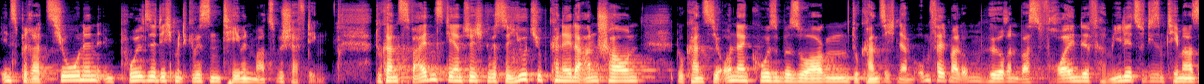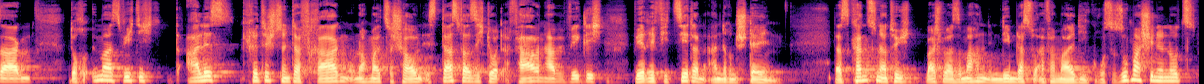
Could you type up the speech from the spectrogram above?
Inspirationen, Impulse, dich mit gewissen Themen mal zu beschäftigen. Du kannst zweitens dir natürlich gewisse YouTube-Kanäle anschauen. Du kannst dir Online-Kurse besorgen. Du kannst dich in deinem Umfeld mal umhören, was Freunde, Familie zu diesem Thema sagen. Doch immer ist wichtig, alles kritisch zu hinterfragen und nochmal zu schauen, ist das, was ich dort erfahren habe, wirklich verifiziert an anderen Stellen. Das kannst du natürlich beispielsweise machen, indem dass du einfach mal die große Suchmaschine nutzt,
